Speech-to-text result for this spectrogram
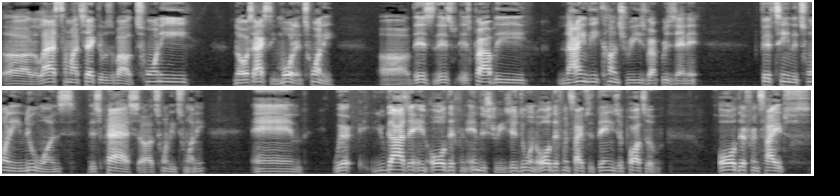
Uh, the last time I checked, it was about 20. No, it's actually more than 20. Uh, there's, there's, probably 90 countries represented, 15 to 20 new ones this past uh, 2020 and we're you guys are in all different industries. You're doing all different types of things. You're parts of all different types,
